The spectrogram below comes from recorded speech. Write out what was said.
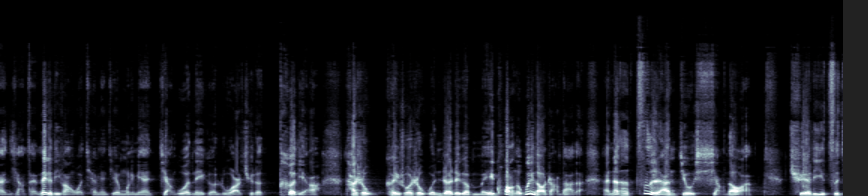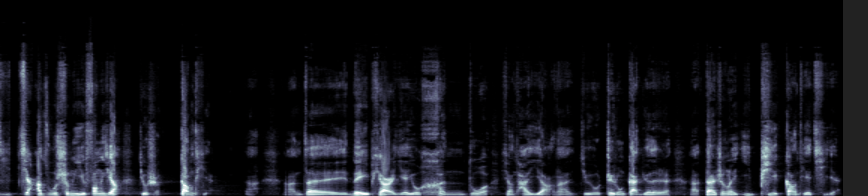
哎，你想在那个地方，我前面节目里面讲过那个鲁尔区的特点啊，他是可以说是闻着这个煤矿的味道长大的。哎，那他自然就想到啊，确立自己家族生意方向就是钢铁。啊啊，在那一片也有很多像他一样呢，就有这种感觉的人啊，诞生了一批钢铁企业。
